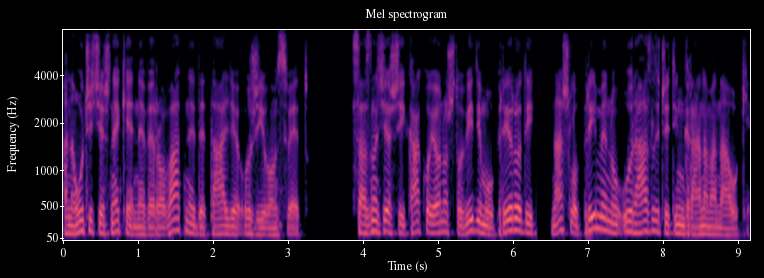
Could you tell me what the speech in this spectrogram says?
a naučit ćeš neke neverovatne detalje o živom svetu. Saznaćeš i kako je ono što vidimo u prirodi našlo primenu u različitim granama nauke.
